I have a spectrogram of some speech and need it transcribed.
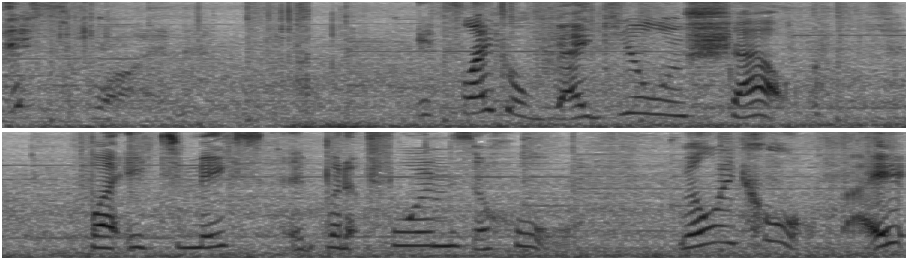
this one. It's like a regular shell, but it makes it, but it forms a hole. Really cool, right?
